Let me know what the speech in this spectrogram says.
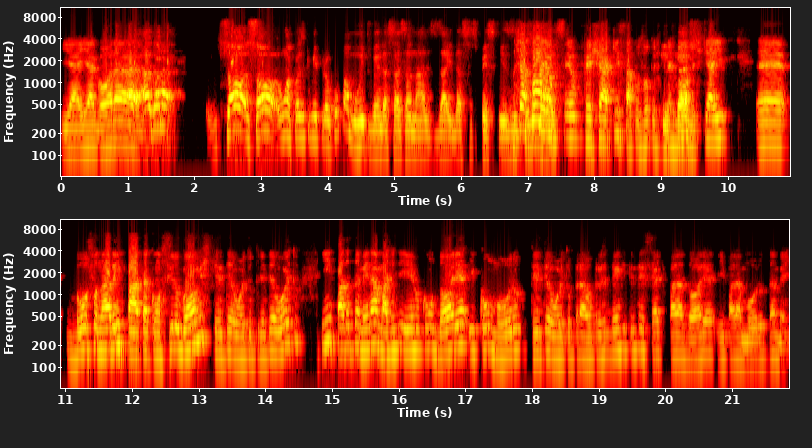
E aí agora. É, agora, só, só uma coisa que me preocupa muito vendo essas análises aí dessas pesquisas. Deixa só eu, eu, fechar aqui, sabe, os outros três nomes, que aí é, Bolsonaro empata com Ciro Gomes, 38-38, e empata também na margem de erro com Dória e com Moro, 38 para o presidente e 37 para Dória e para Moro também.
